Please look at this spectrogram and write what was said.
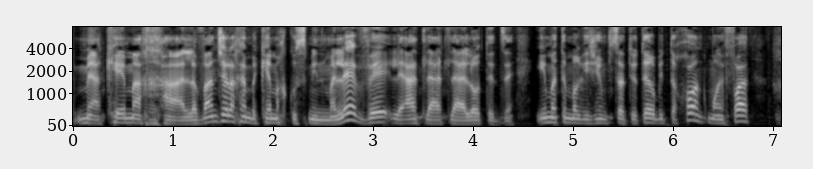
מהקמח הלבן שלכם בקמח כוסמין מלא, ולאט לאט להעלות את זה. אם אתם מרגישים קצת יותר ביטחון, כמו אפרת, 50%.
